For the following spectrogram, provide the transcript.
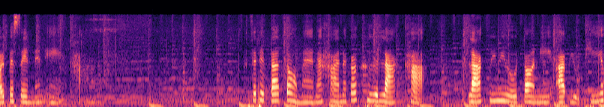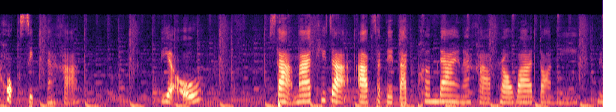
100%นั่นเองค่ะสเตตัสต่อมานะคะนั่นก็คือลักค่ะลักมิมิวตอนนี้อัพอยู่ที่ 60 นะคะ เดี๋ยวสามารถที่จะอัพสเตตัสเพิ่มได้นะคะ เพราะว่าตอนนี้มิ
